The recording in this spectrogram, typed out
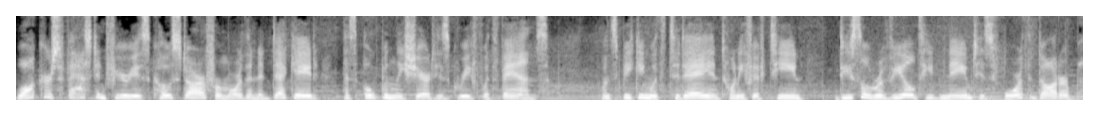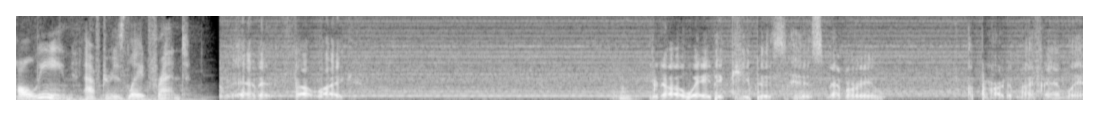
Walker's Fast and Furious co star for more than a decade, has openly shared his grief with fans. When speaking with Today in 2015, Diesel revealed he'd named his fourth daughter Pauline after his late friend. And it felt like, you know, a way to keep his, his memory a part of my family.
